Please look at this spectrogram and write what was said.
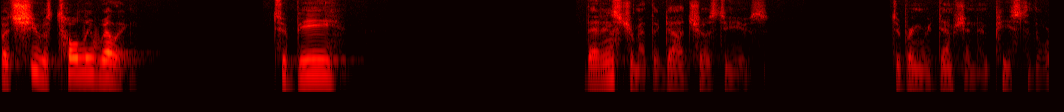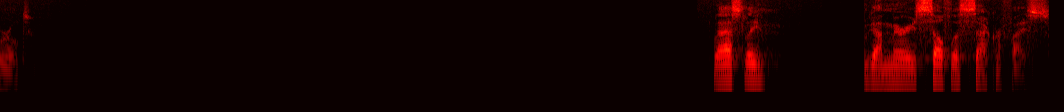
But she was totally willing to be that instrument that God chose to use to bring redemption and peace to the world. Lastly, we've got Mary's selfless sacrifice.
